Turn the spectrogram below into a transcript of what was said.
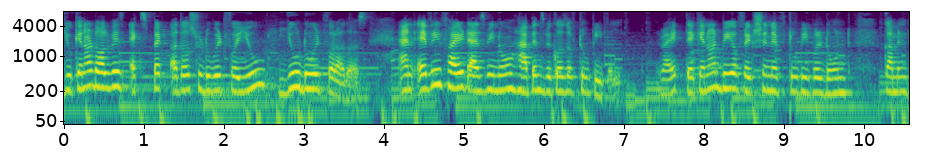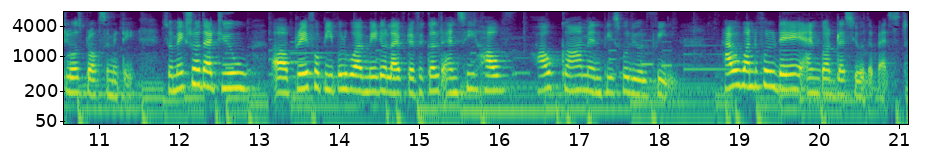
you cannot always expect others to do it for you. You do it for others. And every fight as we know happens because of two people right? There cannot be a friction if two people don't come in close proximity. So make sure that you uh, pray for people who have made your life difficult and see how how calm and peaceful you will feel. Have a wonderful day and god bless you. The best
